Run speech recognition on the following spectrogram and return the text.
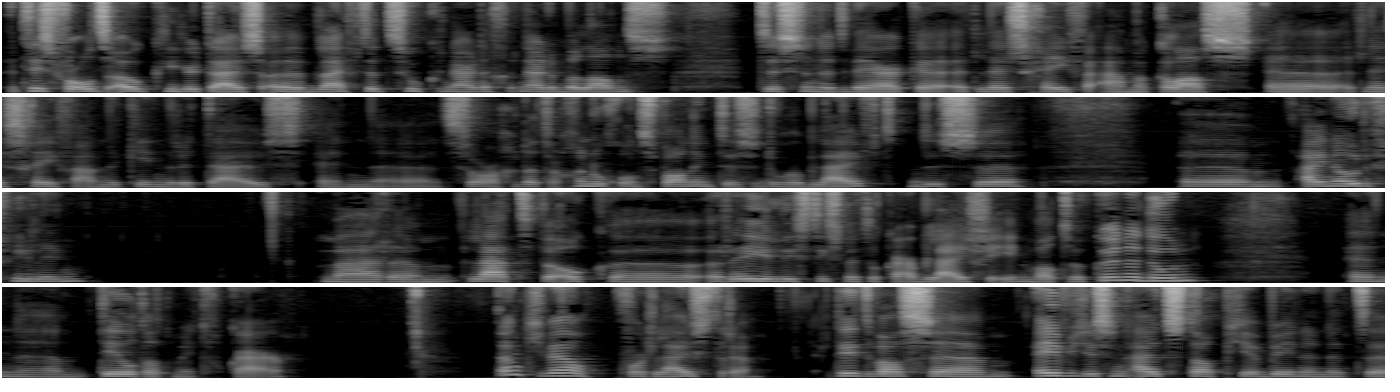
het is voor ons ook hier thuis, uh, blijft het zoeken naar de, naar de balans tussen het werken, het lesgeven aan mijn klas, uh, het lesgeven aan de kinderen thuis en uh, zorgen dat er genoeg ontspanning tussendoor blijft. Dus um, I know the feeling. Maar um, laten we ook realistisch met elkaar blijven in wat we kunnen doen. En ehm, deel dat met elkaar. Dankjewel voor het luisteren. Dit was ehm, eventjes een uitstapje binnen het, uh,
